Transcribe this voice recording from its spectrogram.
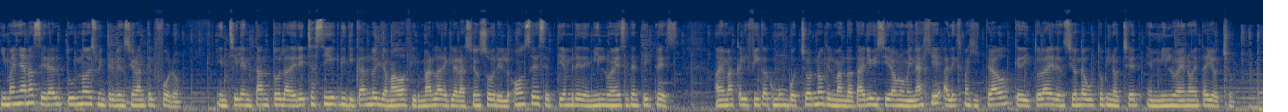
y mañana será el turno de su intervención ante el foro. En Chile, en tanto, la derecha sigue criticando el llamado a firmar la declaración sobre el 11 de septiembre de 1973. Además, califica como un bochorno que el mandatario hiciera un homenaje al ex magistrado que dictó la detención de Augusto Pinochet en 1998.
